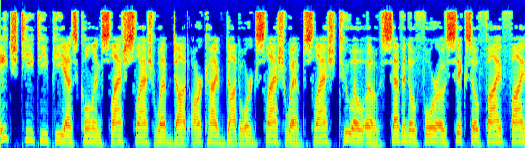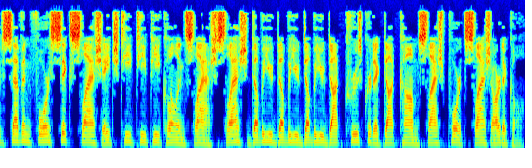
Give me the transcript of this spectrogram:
https colon slash slash web dot archive dot org slash web slash two oh oh, oh seven oh four oh six oh five five seven four six slash http colon slash slash www dot cruisecritic dot com slash ports slash article.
